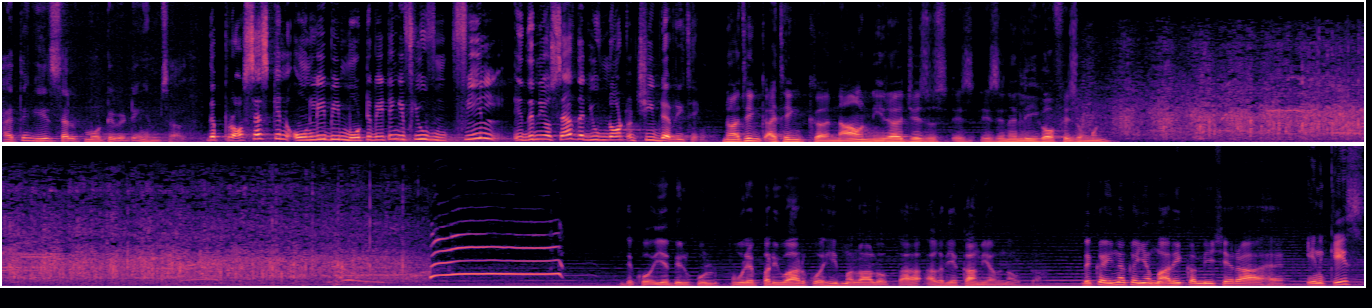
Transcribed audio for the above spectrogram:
I think he's self motivating himself. The process can only be motivating if you feel within yourself that you've not achieved everything. No, I think I think uh, now Neeraj is, is is in a league of his own. देखो ये बिल्कुल पूरे परिवार को ही मलाल होता अगर ये कामयाब ना होता। भाई कहीं ना कहीं हमारी कमी से रहा है। इन केस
